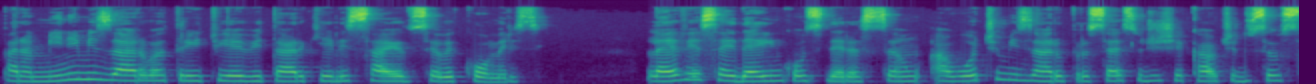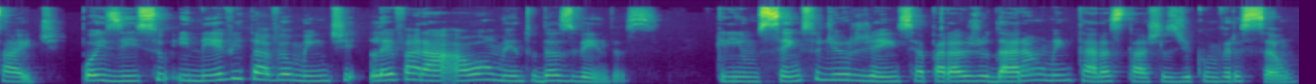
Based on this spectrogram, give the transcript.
para minimizar o atrito e evitar que ele saia do seu e-commerce. Leve essa ideia em consideração ao otimizar o processo de checkout do seu site, pois isso inevitavelmente levará ao aumento das vendas. Crie um senso de urgência para ajudar a aumentar as taxas de conversão.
